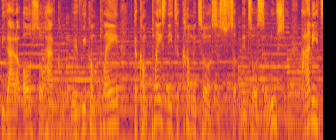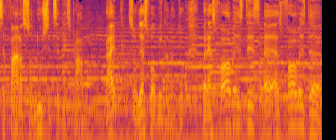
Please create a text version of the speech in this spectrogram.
We gotta also have. If we complain, the complaints need to come into a into a solution. I need to find a solution to this problem, right? So that's what we're gonna do. But as far as this, uh, as far as the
